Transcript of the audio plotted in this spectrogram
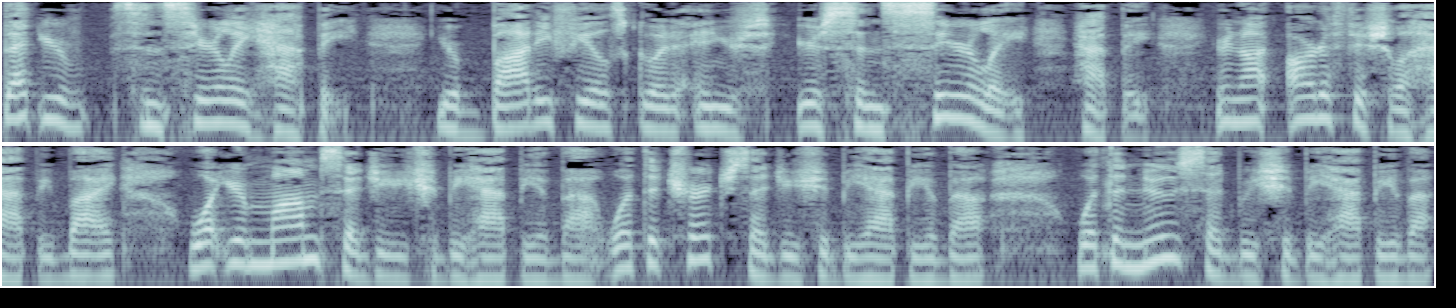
that you're sincerely happy. Your body feels good and you're you're sincerely happy. You're not artificial happy by what your mom said you should be happy about, what the church said you should be happy about, what the news said we should be happy about.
